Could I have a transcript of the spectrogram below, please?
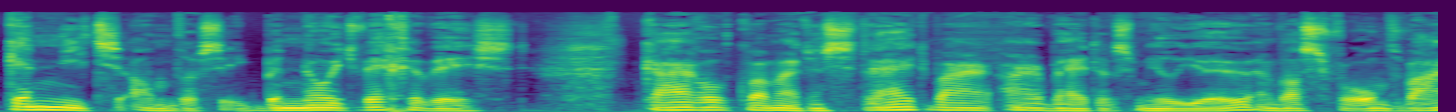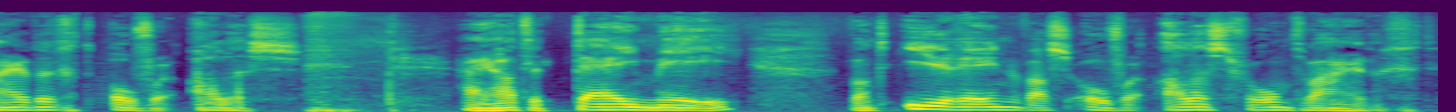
ken niets anders. Ik ben nooit weg geweest. Karel kwam uit een strijdbaar arbeidersmilieu... en was verontwaardigd over alles. Hij had het tij mee, want iedereen was over alles verontwaardigd.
